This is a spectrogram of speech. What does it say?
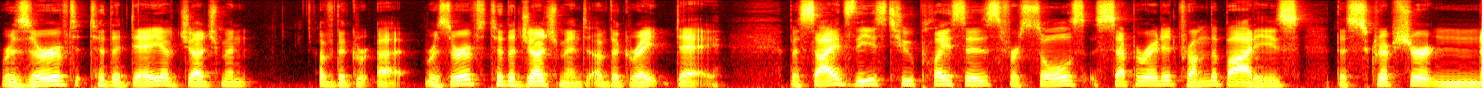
reserved to the day of judgment of the uh, reserved to the judgment of the great day. Besides these two places for souls separated from the bodies, the scripture n-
